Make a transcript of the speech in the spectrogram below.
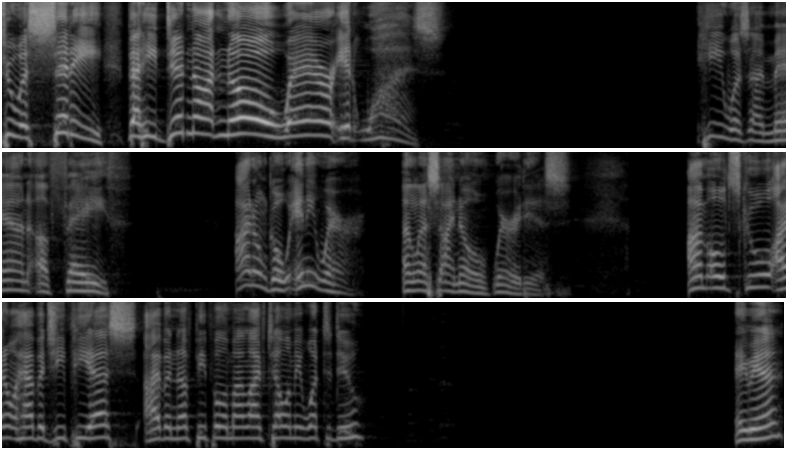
to a city that he did not know where it was he was a man of faith. I don't go anywhere unless I know where it is. I'm old school. I don't have a GPS. I have enough people in my life telling me what to do. Amen.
